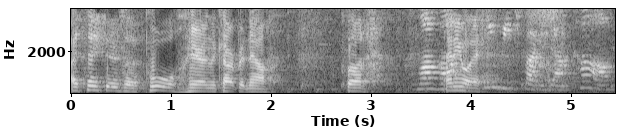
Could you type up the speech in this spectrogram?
I think there's a pool here in the carpet now, but Log on Anyway. to teambeachbody.com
